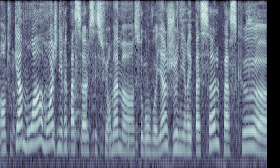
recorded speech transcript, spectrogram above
En tout cas, moi, moi, je n'irai pas seule, c'est sûr. Même un second voyage, je n'irai pas seule parce que euh,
